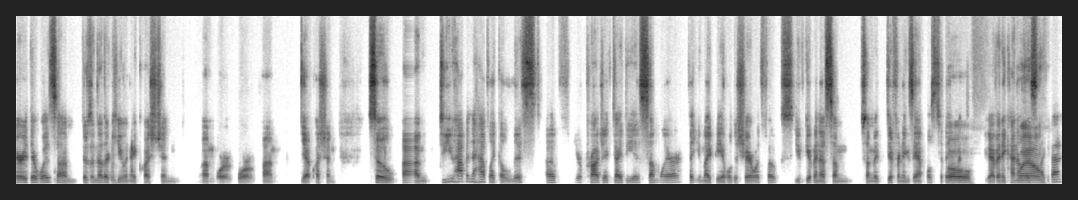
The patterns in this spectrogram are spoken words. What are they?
Barry, there was, um, there's another Mm. Q and A question, um, or, or, um, yeah, question. So, um, do you happen to have like a list of your project ideas somewhere that you might be able to share with folks? You've given us some, some different examples today, but do Oh, you have any kind of list like that?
